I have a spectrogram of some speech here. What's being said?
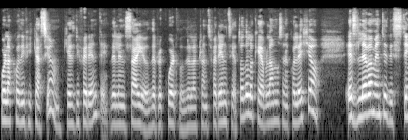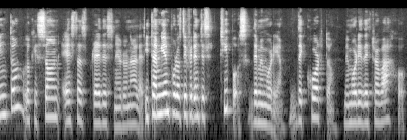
por la codificación, que es diferente del ensayo, del recuerdo, de la transferencia. Todo lo que hablamos en el colegio es levemente distinto lo que son estas redes neuronales. Y también por los diferentes tipos de memoria, de corto, memoria de trabajo,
